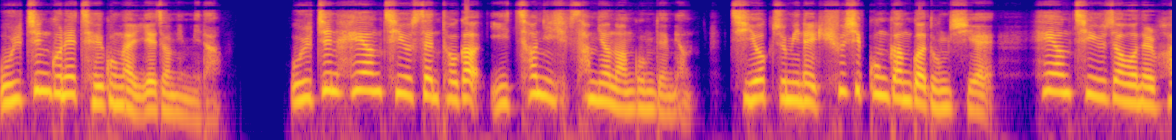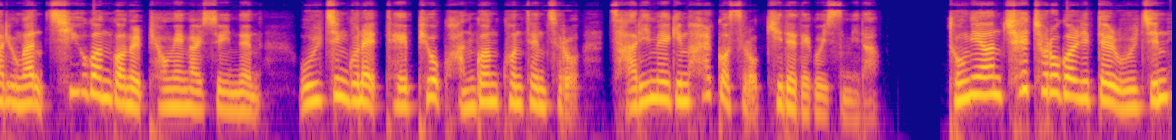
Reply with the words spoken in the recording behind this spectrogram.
울진군에 제공할 예정입니다. 울진 해양치유센터가 2023년 완공되면 지역 주민의 휴식 공간과 동시에 해양치유 자원을 활용한 치유 관광을 병행할 수 있는 울진군의 대표 관광 콘텐츠로 자리매김할 것으로 기대되고 있습니다. 동해안 최초로 건립될 울진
